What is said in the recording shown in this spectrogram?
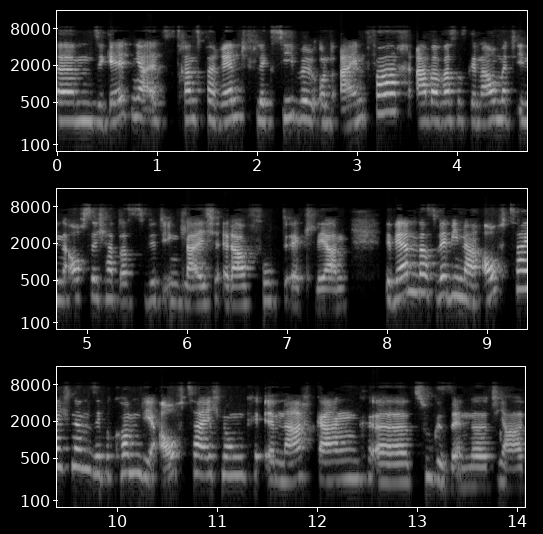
Ähm, sie gelten ja als transparent, flexibel und einfach, aber was es genau mit Ihnen auf sich hat, das wird Ihnen gleich Edda Vogt erklären. Wir werden das Webinar aufzeichnen. Sie bekommen die Aufzeichnung im Nachgang äh, zugesendet. Ja,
